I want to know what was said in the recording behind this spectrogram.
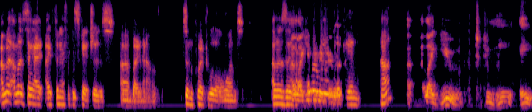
I'm gonna I'm gonna say I, I finished with the sketches uh, by now. Some quick little ones. I'm gonna say I like you to be we here. look in. I like you to do me a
